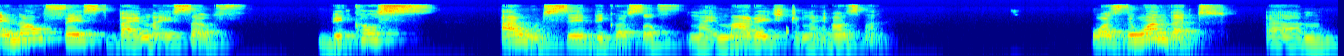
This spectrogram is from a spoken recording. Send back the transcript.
I now faced by myself, because I would say because of my marriage to my husband, was the one that um,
